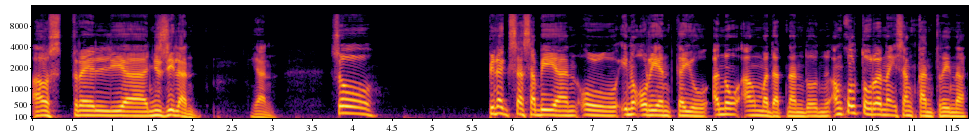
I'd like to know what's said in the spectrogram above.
Australia New Zealand yan so pinagsasabihan o ino-orient kayo ano ang madatnan doon, ang kultura ng isang country na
